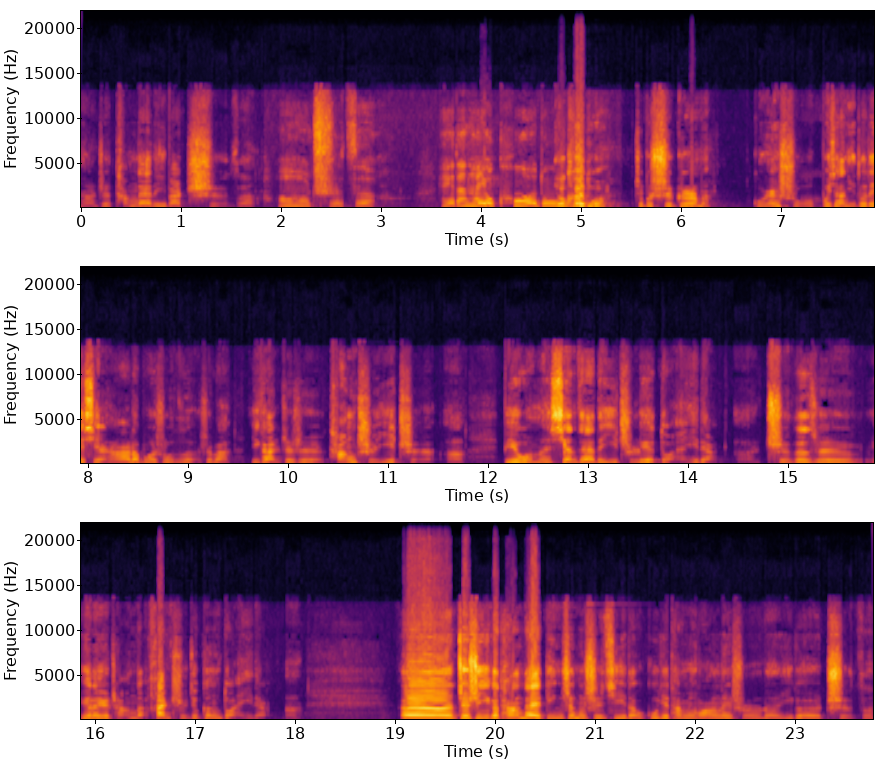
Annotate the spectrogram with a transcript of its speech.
啊，这唐代的一把尺子。哦，尺子，哎，但它有刻度吗？有刻度，这不十格吗？古人数不像你都得写上阿拉伯数字是吧？一看这是唐尺一尺啊，比我们现在的一尺略短一点啊。尺子是越来越长的，汉尺就更短一点啊。呃，这是一个唐代鼎盛时期的，我估计唐明皇那时候的一个尺子。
